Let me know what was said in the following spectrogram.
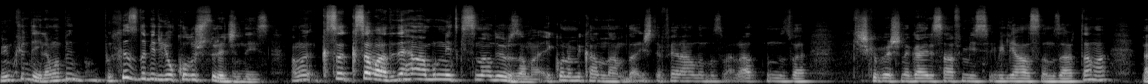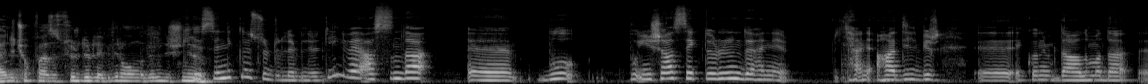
mümkün değil ama bir, bir hızlı bir yok oluş sürecindeyiz. Ama kısa kısa vadede hemen bunun etkisini alıyoruz ama ekonomik anlamda işte ferahlığımız var, rahatlığımız var. Kişi başına gayri safi milli hasılamız arttı ama bence çok fazla sürdürülebilir olmadığını düşünüyorum. Kesinlikle sürdürülebilir değil ve aslında e, bu bu inşaat sektörünün de hani yani adil bir e, ekonomik dağılıma da e,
